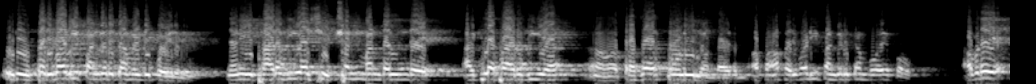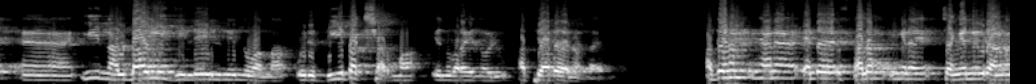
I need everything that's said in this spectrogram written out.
ഒരു പരിപാടി പങ്കെടുക്കാൻ വേണ്ടി പോയിരുന്നു. ഞാൻ ഈ ഭാരതീയ ശിക്ഷൻ മണ്ഡലിന്റെ അഖില ഭാരതീയ പ്രചാർ ടോളിയിലുണ്ടായിരുന്നു അപ്പൊ ആ പരിപാടി പങ്കെടുക്കാൻ പോയപ്പോ അവിടെ ഈ നൽബായി ജില്ലയിൽ നിന്ന് വന്ന ഒരു ദീപക് ശർമ്മ എന്ന് പറയുന്ന ഒരു അധ്യാപകനുണ്ടായിരുന്നു. അദ്ദേഹം ഞാൻ എന്റെ സ്ഥലം ഇങ്ങനെ ചെങ്ങന്നൂരാണ്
